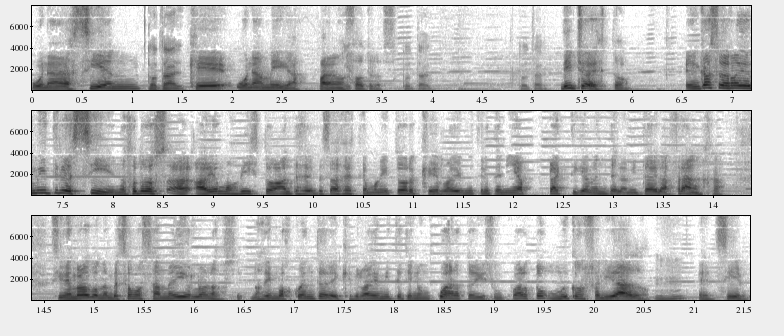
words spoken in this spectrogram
una 100 total. que una mega para nosotros. Total, total. Dicho esto, en caso de Radio Mitre, sí, nosotros habíamos visto antes de empezar a hacer este monitor que Radio Mitre tenía prácticamente la mitad de la franja. Sin embargo, cuando empezamos a medirlo, nos, dimos cuenta de que Radio Mitre tiene un cuarto y es un cuarto muy consolidado. Es decir,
